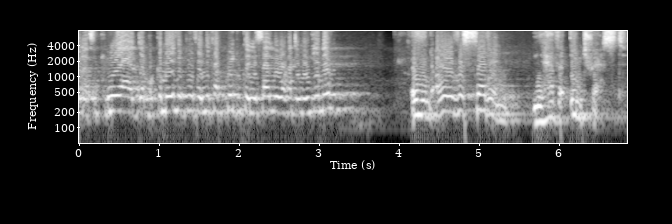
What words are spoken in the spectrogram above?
unafikiria jambo kama hilo kufanyika kwetu kanisani wakati mwingine, And all of a sudden, you have an interest.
